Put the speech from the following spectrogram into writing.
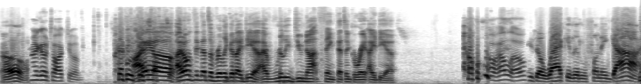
Oh. I'm gonna go talk to him. I uh, I don't think that's a really good idea. I really do not think that's a great idea. Oh, hello. He's a wacky little funny guy.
